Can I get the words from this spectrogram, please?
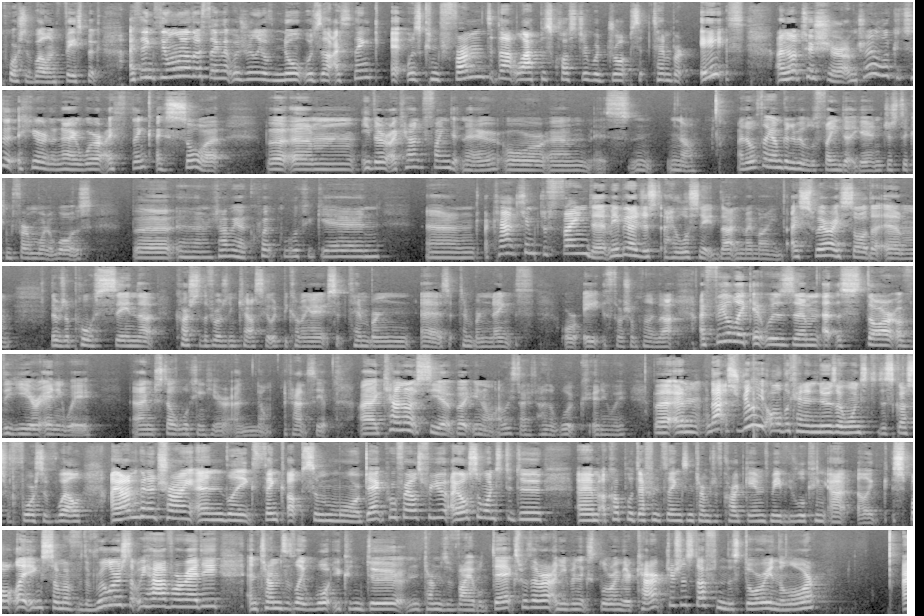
Force of Will on Facebook. I think the only other thing that was really of note was that I think it was confirmed that Lapis Cluster would drop September 8th. I'm not too sure. I'm trying to look at it here now where I think I saw it. But um, either I can't find it now or um, it's. No. I don't think I'm going to be able to find it again just to confirm what it was. But I'm um, having a quick look again, and I can't seem to find it. Maybe I just hallucinated that in my mind. I swear I saw that um, there was a post saying that Curse of the Frozen Casket would be coming out September uh, September 9th or 8th or something like that. I feel like it was um, at the start of the year anyway. I'm still looking here and no, I can't see it. I cannot see it, but you know, at least I had a look anyway. But um, that's really all the kind of news I wanted to discuss for Force of Will. I am going to try and like think up some more deck profiles for you. I also wanted to do um, a couple of different things in terms of card games, maybe looking at like spotlighting some of the rulers that we have already in terms of like what you can do in terms of viable decks with it and even exploring their characters and stuff and the story and the lore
